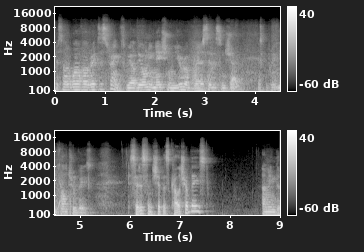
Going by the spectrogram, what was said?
It's one of our greatest strengths. We are the only nation in Europe where citizenship is completely culture based. Citizenship is culture based? I mean, the,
